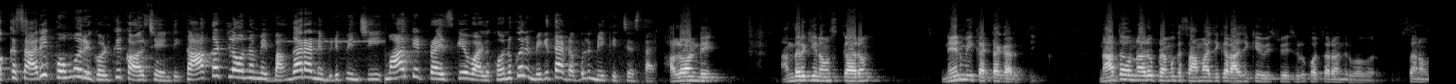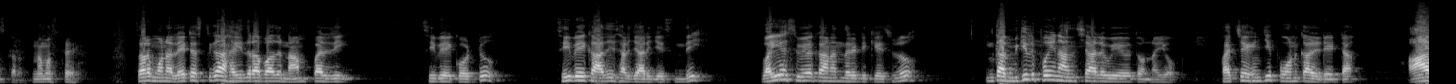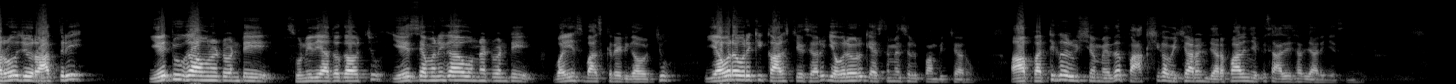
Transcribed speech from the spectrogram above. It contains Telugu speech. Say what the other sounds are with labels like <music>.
ఒక్కసారి కొమ్మూరి గోల్డ్కి కాల్ చేయండి. తాకట్లో ఉన్న మీ బంగారాన్ని విడిపించి మార్కెట్ ప్రైస్కి వాళ్ళు కొనుక్కుని మిగతా డబ్బులు మీకు ఇచ్చేస్తారు. హలో అండి. అందరికీ నమస్కారం. నేను మీ కట్ట కార్తీక్. నాతో ఉన్నారు ప్రముఖ సామాజిక రాజకీయ విశ్లేషకుడు కొత్త రాంద్రబాబు గారు. సార్ నమస్కారం. నమస్తే. సార్ మొన్న లేటెస్ట్గా హైదరాబాద్ నాంపల్లి సిబిఐ కోర్టు సిబిఐకి ఆదేశాలు జారీ చేసింది. వైఎస్ వివేకానంద రెడ్డి కేసులో ఇంకా మిగిలిపోయిన అంశాలు ఏవైతే ఉన్నాయో ప్రత్యేకించి ఫోన్ కాల్ డేటా. ఆ రోజు రాత్రి ఏ టూగా ఉన్నటువంటి సునీల్ యాదవ్ కావచ్చు ఏ సెవెన్గా ఉన్నటువంటి వైఎస్ భాస్కర్ రెడ్డి కావచ్చు ఎవరెవరికి కాల్స్ చేశారు ఎవరెవరికి ఎస్ఎంఎస్లు పంపించారు ఆ పర్టికులర్ విషయం మీద పాక్షిక విచారణ జరపాలని చెప్పేసి ఆదేశాలు జారీ చేసింది.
